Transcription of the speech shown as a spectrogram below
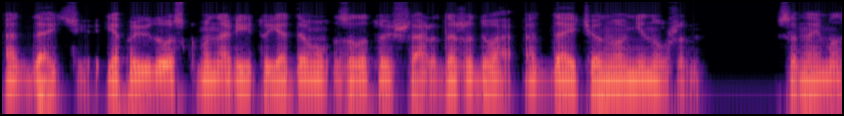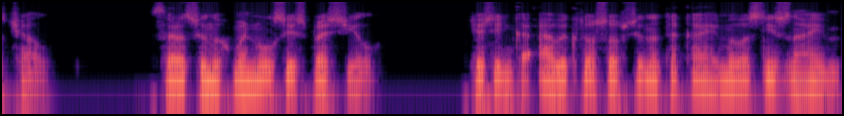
Отдайте. Я приведу вас к монолиту. Я дам вам золотой шар, даже два. Отдайте, он вам не нужен». Санай молчал. Сарацин ухмыльнулся и спросил. «Тетенька, а вы кто, собственно, такая? Мы вас не знаем».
